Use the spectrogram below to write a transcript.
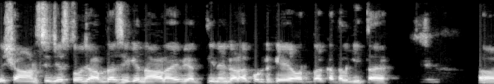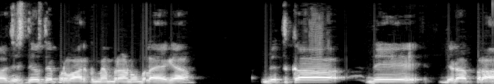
ਨਿਸ਼ਾਨ ਸੀ, ਜਿਸ ਤੋਂ ਜਾਪਦਾ ਸੀ ਕਿ ਨਾਲ ਆਏ ਵਿਅਕਤੀ ਨੇ ਗਲਾ ਘੁੱਟ ਕੇ ਔਰਤ ਦਾ ਕਤਲ ਕੀਤਾ ਹੈ, ਅਹ ਜਿਸ ਦੇ ਉਸਦੇ ਪਰਿਵਾਰਕ ਮੈਂਬਰਾਂ ਨੂੰ ਬੁਲਾਇਆ ਗਿਆ। ਮ੍ਰਿਤਕਾ ਦੇ ਜਿਹੜਾ ਭਰਾ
